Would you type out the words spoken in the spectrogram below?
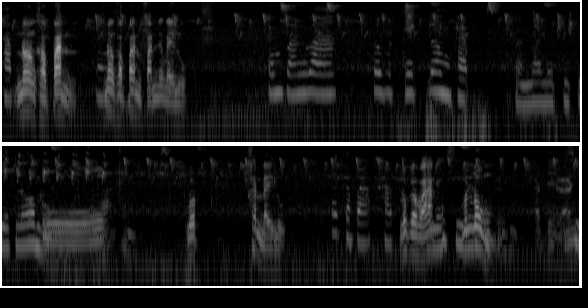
ครับน้องข้าวปั้น น้องข้าวปั้นฝันจังไดลูก ผมฝันว่าโรบอติกเริ่มครับฝันว่ารถเจ๊กล้มโอ้ขั้นใดลูกให้กระบะครับรถกระบะ เลยสิมันล่มคันนี้ล่ะสิ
